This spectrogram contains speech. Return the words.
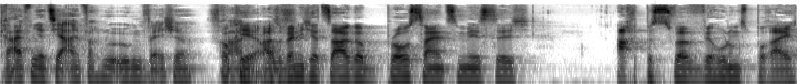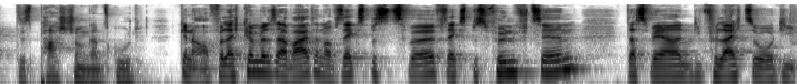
greifen jetzt ja einfach nur irgendwelche Fragen Okay, also auf. wenn ich jetzt sage, Bro Science-mäßig 8 bis 12 Wiederholungsbereich, das passt schon ganz gut. Genau, vielleicht können wir das erweitern auf 6 bis 12, 6 bis 15. Das wäre die, vielleicht so die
